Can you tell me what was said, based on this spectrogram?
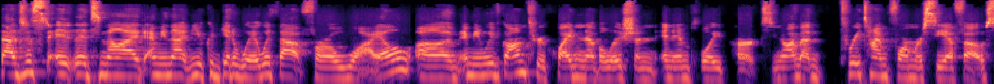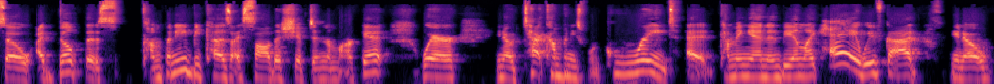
That just, it, it's not, I mean, that you could get away with that for a while. Um, I mean, we've gone through quite an evolution in employee perks. You know, I'm a three time former CFO. So I built this company because I saw the shift in the market where, you know, tech companies were great at coming in and being like, Hey, we've got, you know,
